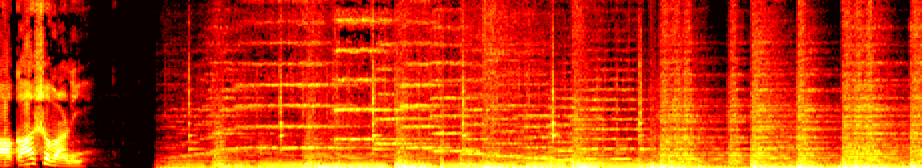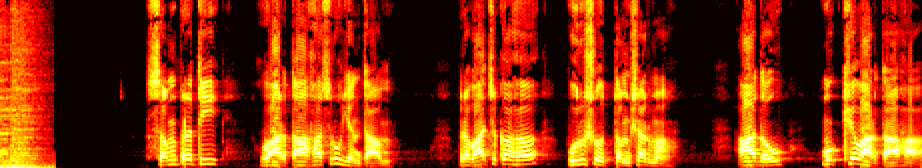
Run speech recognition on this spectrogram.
आकाशवाणी। सम्प्रति वार्ताः श्रूयन्ताम्। प्रवाचकः पुरुषोत्तम शर्मा। आदौ मुख्यवार्ताः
